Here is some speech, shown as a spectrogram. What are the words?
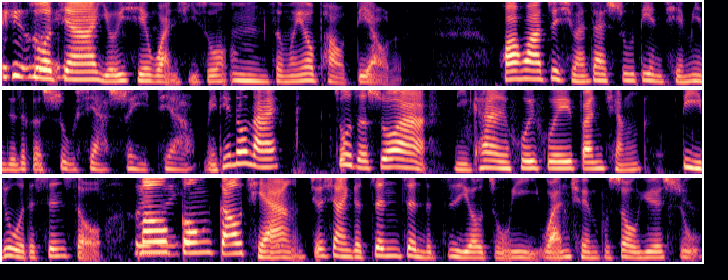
作家有一些惋惜，说：“嗯，怎么又跑掉了？”花花最喜欢在书店前面的这个树下睡觉，每天都来。作者说啊，你看灰灰翻墙利落的身手，猫功高强，就像一个真正的自由主义，完全不受约束。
